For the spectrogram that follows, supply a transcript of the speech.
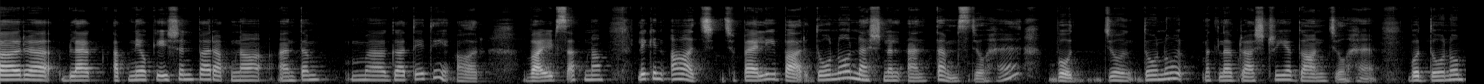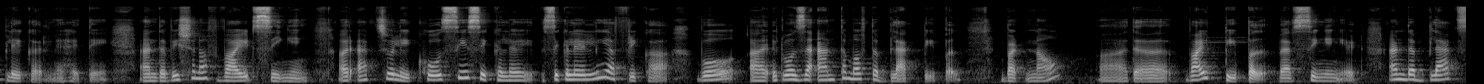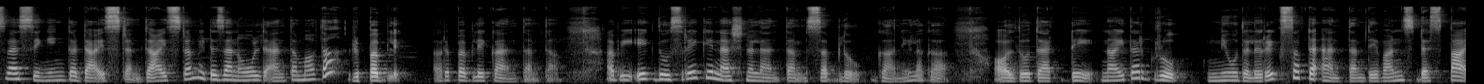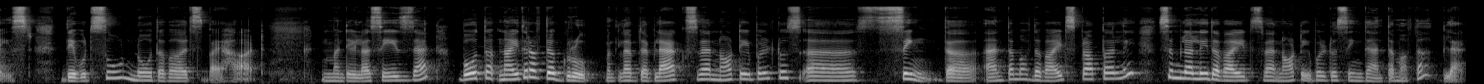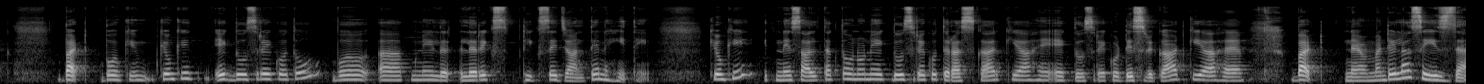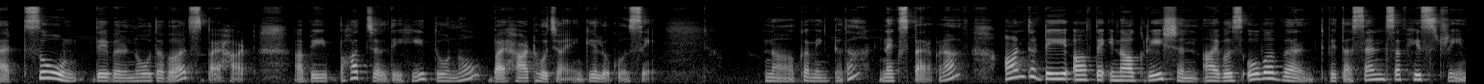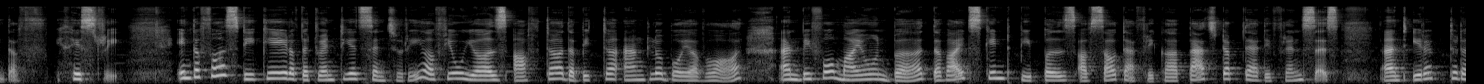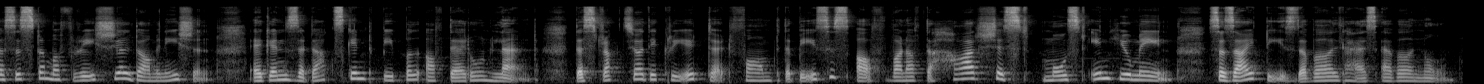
और ब्लैक अपने ओकेशन पर अपना एंथम गाते थे और वाइट्स अपना लेकिन आज जो पहली बार दोनों नेशनल एंथम्स जो हैं वो जो दोनों मतलब राष्ट्रीय गान जो हैं वो दोनों प्ले कर रहे थे and the vision of white singing और एक्चुअली खोसी सिकलेली अफ्रीका वो it was the anthem of the black people but now uh, the white people were singing it and the blacks were singing the Daistam. Daistam, it is an old anthem of the Republic. Republic का anthem था अभी एक दूसरे के national anthem सब लोग गाने लगा although that day neither group knew the lyrics of the anthem they once despised, they would soon know the words by heart. Mandela says that both neither of the group, matlab the blacks were not able to uh, sing the anthem of the whites properly. Similarly, the whites were not able to sing the anthem of the black. But वो क्योंकि एक दूसरे को तो वो अपने lyrics ठीक से जानते नहीं थे। क्योंकि इतने साल तक तो उन्होंने एक दूसरे को तिरस्कार किया है, एक दूसरे को डिसरिगार्ड किया है। But Mandela says that soon they will know the words by heart अभी बहुत जल्दी ही दोनों बाय हार्ट हो जाएँगे लोगों से। Now, coming to the next paragraph. On the day of the inauguration, I was overwhelmed with a sense of history in the history. In the first decade of the 20th century, a few years after the bitter Anglo Boer War and before my own birth, the white skinned peoples of South Africa patched up their differences and erected a system of racial domination against the dark skinned people of their own land. The structure they created formed the basis of one of the harshest, most inhumane societies the world has ever known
